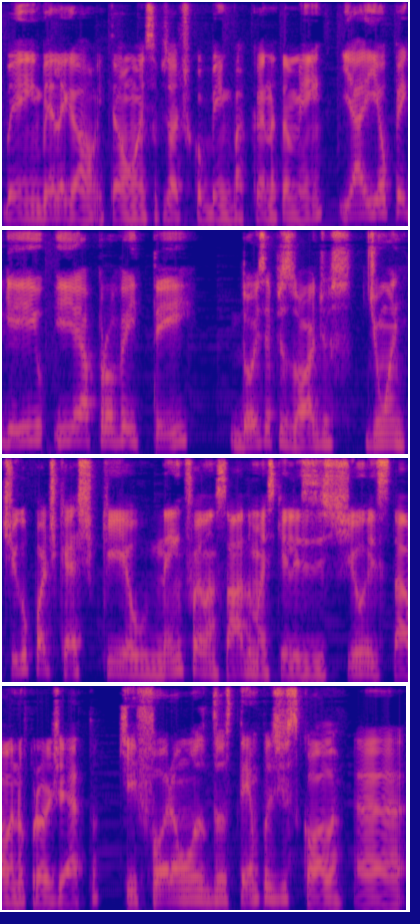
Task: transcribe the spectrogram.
Bem, bem legal. Então, esse episódio ficou bem bacana também. E aí, eu peguei e aproveitei dois episódios de um antigo podcast que eu nem foi lançado, mas que ele existiu e estava no projeto, que foram os dos tempos de escola. Uh,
